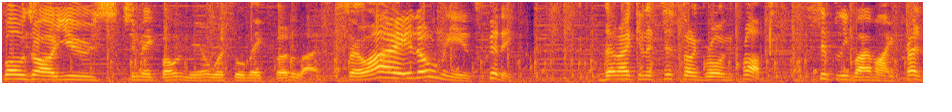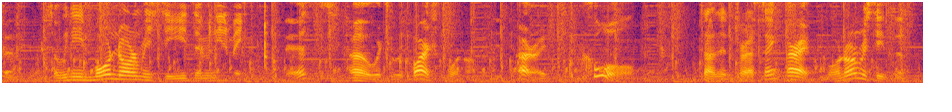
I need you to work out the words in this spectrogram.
bones are used to make bone meal, which will make fertilizer. So I, it only is fitting that I can assist on growing crops simply by my presence. So we need more normie seeds, and we need to make this. Oh, which requires four normie seeds. Alright, cool. Sounds interesting. Alright, more normie seeds then.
